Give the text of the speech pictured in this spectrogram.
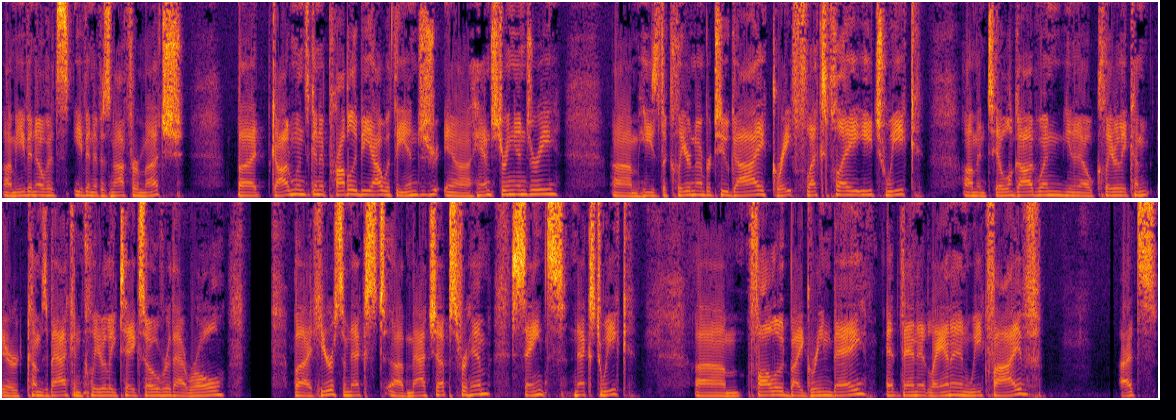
um, even if it's even if it's not for much. But Godwin's going to probably be out with the injury, uh, hamstring injury. Um, he's the clear number two guy. Great flex play each week um, until Godwin, you know, clearly come or comes back and clearly takes over that role. But here are some next uh, matchups for him: Saints next week, um, followed by Green Bay, and then Atlanta in Week Five. That's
